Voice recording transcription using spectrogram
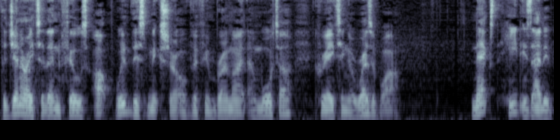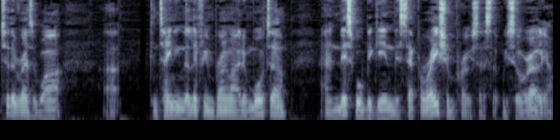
The generator then fills up with this mixture of lithium bromide and water creating a reservoir. Next heat is added to the reservoir uh, containing the lithium bromide and water and this will begin the separation process that we saw earlier.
